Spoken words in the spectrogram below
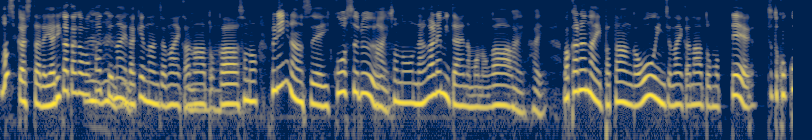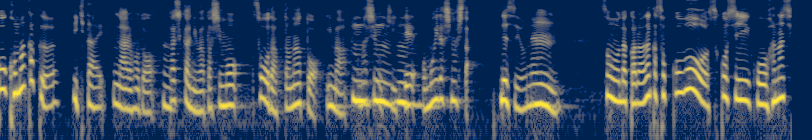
もしかしたらやり方が分かってないだけなんじゃないかなとか、そのフリーランスへ移行する、はい。その流れみたいなものが分からないパターンが多いんじゃないかなと思ってちょっとここを細かくいきたい。なるほど、うん。確かに私もそうだったなと今うん話を聞いてうんうん。思い出しました、ですようね。んそうだからなんかそこを少しこう話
